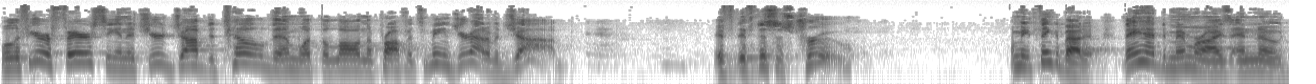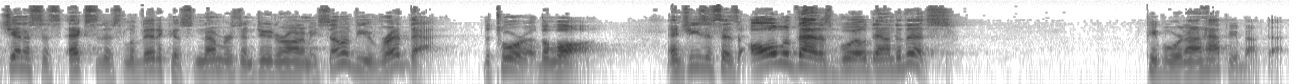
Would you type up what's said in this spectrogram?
Well, if you're a Pharisee and it's your job to tell them what the law and the prophets means, you're out of a job. If, if this is true. I mean, think about it. They had to memorize and know Genesis, Exodus, Leviticus, Numbers, and Deuteronomy. Some of you have read that, the Torah, the law. And Jesus says all of that is boiled down to this. People were not happy about that.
